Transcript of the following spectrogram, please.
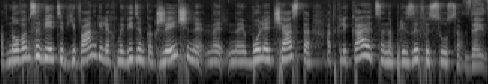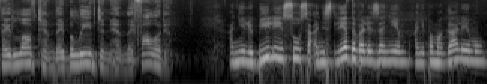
В Новом Завете, в Евангелиях мы видим, как женщины на- наиболее часто откликаются на призыв Иисуса. Они любили Иисуса, они следовали за Ним, они помогали Ему.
